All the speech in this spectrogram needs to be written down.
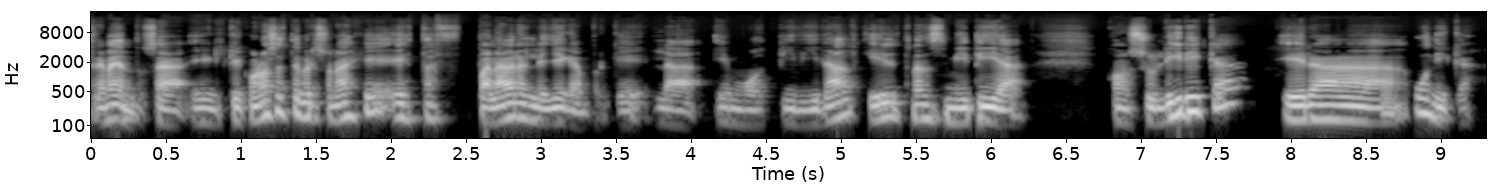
tremendo. O sea, el que conoce a este personaje, estas palabras le llegan, porque la emotividad que él transmitía con su lírica era única.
